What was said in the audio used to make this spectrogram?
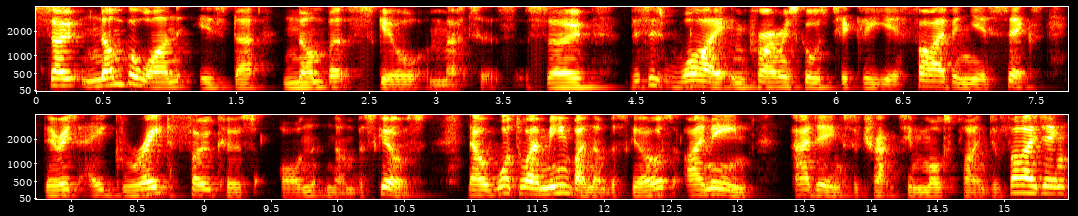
So number one is that number skill matters. So this is why in primary schools, particularly year five and year six, there is a great focus on number skills. Now, what do I mean by number skills? I mean adding, subtracting, multiplying, dividing.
